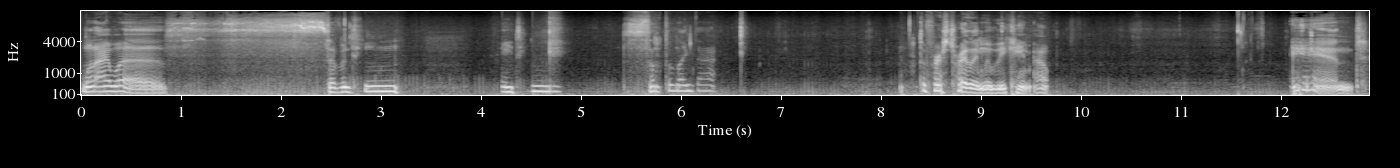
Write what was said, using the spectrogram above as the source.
when I was 17, 18, something like that, the first Twilight movie came out. And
